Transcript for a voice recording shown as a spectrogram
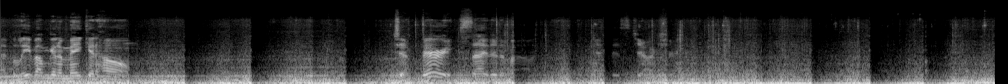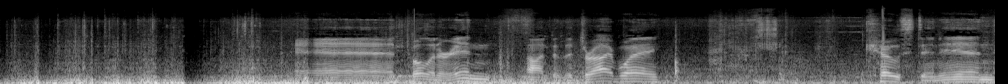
I believe I'm going to make it home. I'm very excited about at this juncture. And pulling her in onto the driveway. Coasting in.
